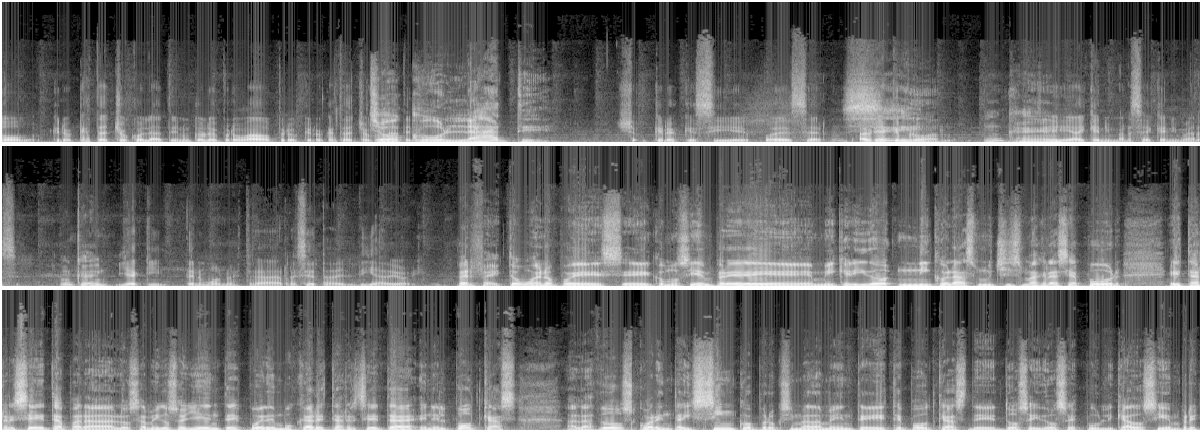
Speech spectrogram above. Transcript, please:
todo. Creo que hasta chocolate. Nunca lo he probado, pero creo que hasta chocolate. Chocolate. Yo creo que sí, eh, puede ser. Habría que probarlo. Ok. Sí, hay que animarse, hay que animarse. Ok. Y aquí tenemos nuestra receta del día de hoy. Perfecto, bueno, pues eh, como siempre, eh, mi querido Nicolás, muchísimas gracias por esta receta. Para los amigos oyentes, pueden buscar esta receta en el podcast a las 2.45 aproximadamente. Este podcast de 12 y 12 es publicado siempre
